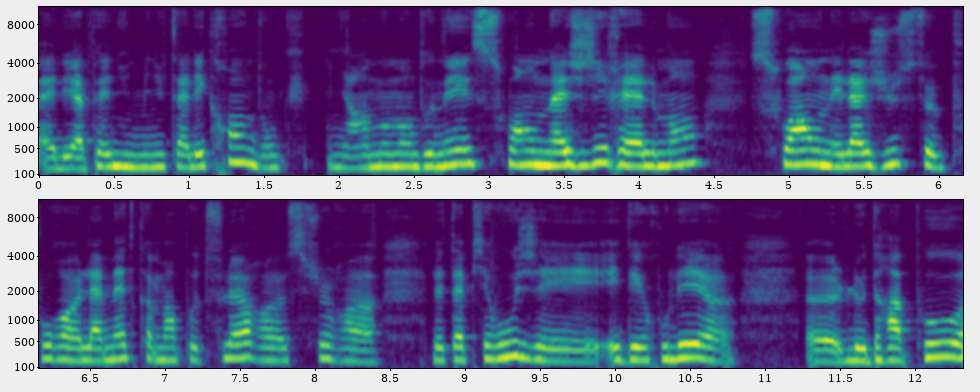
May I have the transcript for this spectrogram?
elle est à peine une minute à l'écran, donc il y a un moment donné, soit on agit réellement, soit on est là juste pour la mettre comme un pot de fleurs euh, sur euh, le tapis rouge et, dérouler euh, le drapeau.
